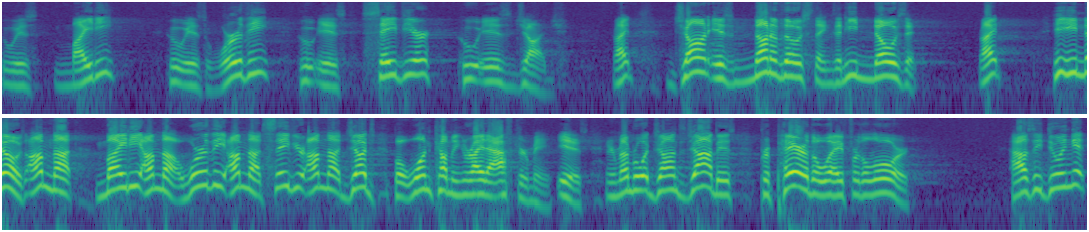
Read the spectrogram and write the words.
who is mighty, who is worthy, who is Savior, who is Judge. Right? John is none of those things, and he knows it. Right? He, he knows I'm not mighty, I'm not worthy, I'm not Savior, I'm not Judge, but one coming right after me is. And remember what John's job is prepare the way for the Lord. How's he doing it?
